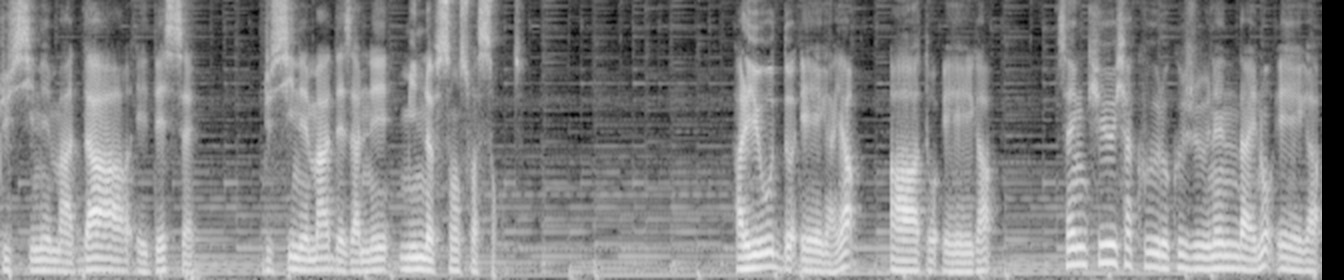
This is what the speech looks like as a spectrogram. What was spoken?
du cinéma d'art et d'essai, du cinéma des années 1960. ハリウッド映画やアート映画、1960年代の映画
